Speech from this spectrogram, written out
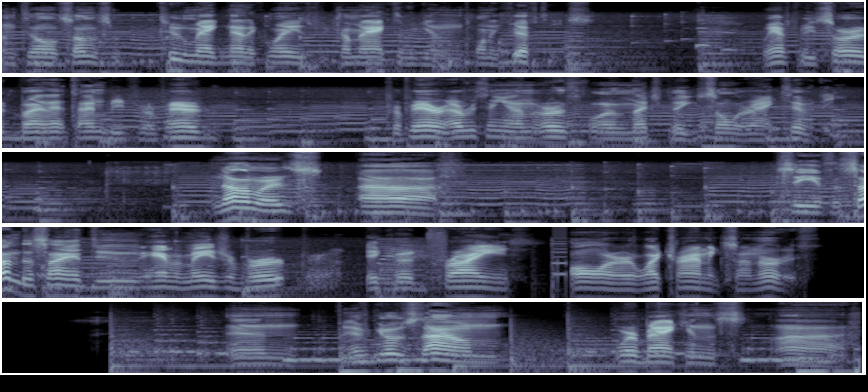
until sun's two magnetic waves become active again in the 2050s. We have to be sorted by that time to be prepared, prepare everything on Earth for the next big solar activity. In other words, uh, see, if the sun decided to have a major burp it could fry all our electronics on Earth. And if it goes down, we're back in uh,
